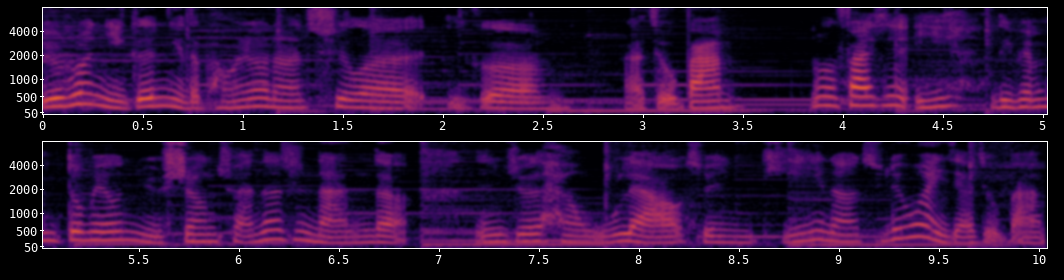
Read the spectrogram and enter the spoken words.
比如说你跟你的朋友呢去了一个啊酒吧。那么发现，咦，里面都没有女生，全都是男的，你就觉得很无聊，所以你提议呢去另外一家酒吧。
